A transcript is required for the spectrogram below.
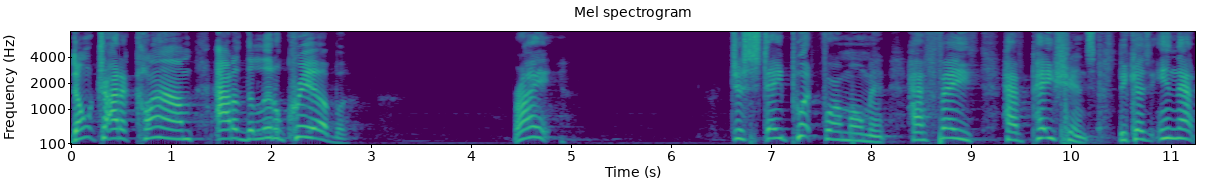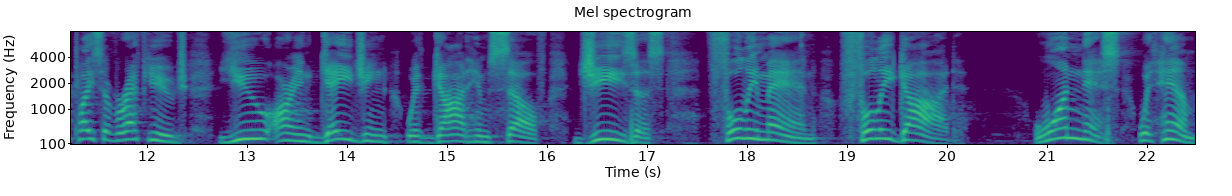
Don't try to climb out of the little crib. Right? Just stay put for a moment. Have faith, have patience, because in that place of refuge, you are engaging with God Himself. Jesus, fully man, fully God, oneness with Him.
